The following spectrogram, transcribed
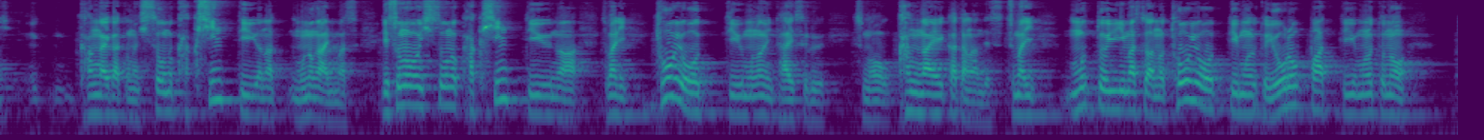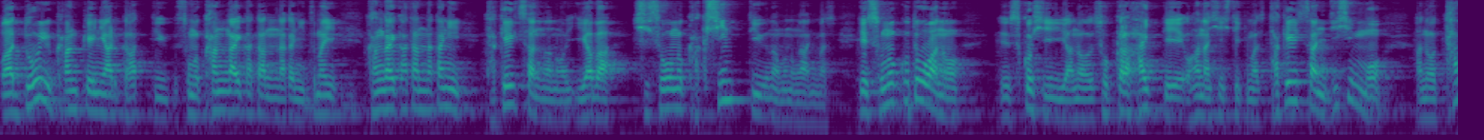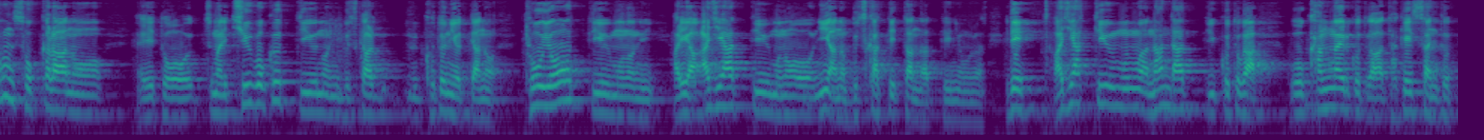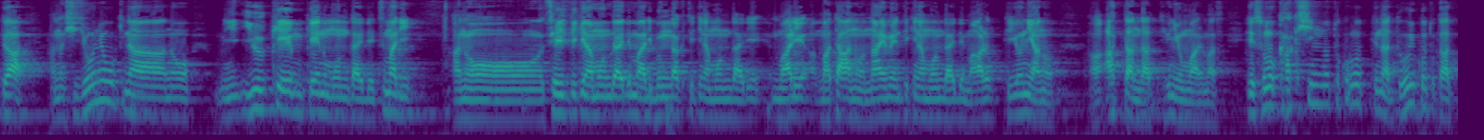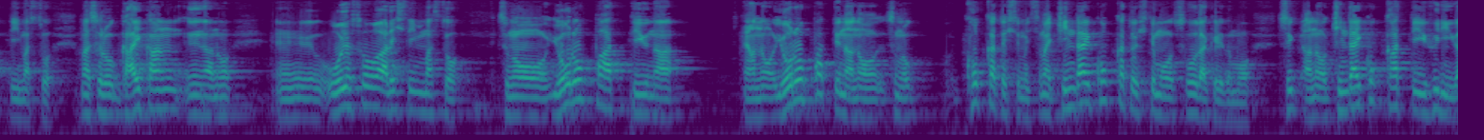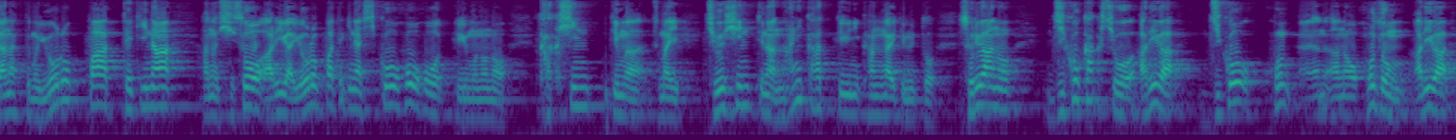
考え方の思想の革新っていうようなものがあります。で、その思想の革新っていうのは、つまり、東洋っていうものに対する、その考え方なんです。つまり、もっと言いますと、あの、東洋っていうものとヨーロッパっていうものとの、はどういう関係にあるかっていう、その考え方の中に、つまり考え方の中に、竹内さんのあの、いわば思想の革新っていうようなものがあります。で、そのことをあの、少し、あの、そこから入ってお話ししていきます。竹内さん自身も、あの、多分そこからあの、えっ、ー、と、つまり中国っていうのにぶつかることによって、あの、東洋っていうものに、あるいはアジアっていうものに、あの、ぶつかっていったんだっていうふうに思います。で、アジアっていうものは何だっていうことが、を考えることが、竹内さんにとっては、あの、非常に大きな、あの、有形無形の問題で、つまり、あの、政治的な問題でもあり、文学的な問題でもあり、また、あの、内面的な問題でもあるっていうように、あの、あったんだっていうふうに思われます。で、その革新のところっていうのはどういうことかって言いますと、まあ、その外観、あの、えー、およそあれしてみますと、その、ヨーロッパっていうのは、あの、ヨーロッパっていうのは、あの、その、国家としても、つまり近代国家としてもそうだけれども、あの、近代国家っていうふうに言わなくても、ヨーロッパ的な、あの、思想、あるいはヨーロッパ的な思考方法っていうものの革新っていうのは、つまり中心っていうのは何かっていうふうに考えてみると、それはあの、自己拡張、あるいは自己ほ、あの、保存、あるいは、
